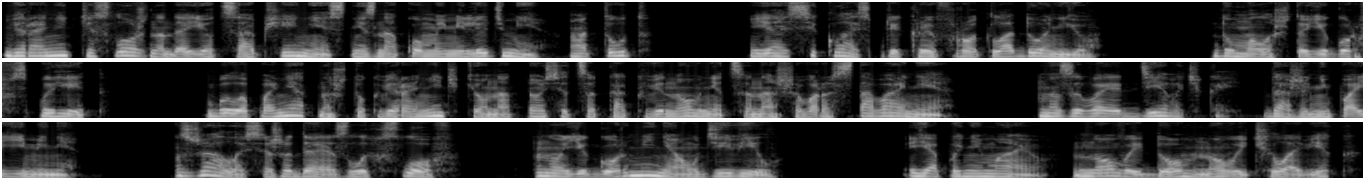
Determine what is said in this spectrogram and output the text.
Веронике сложно дается общение с незнакомыми людьми, а тут... Я осеклась, прикрыв рот ладонью. Думала, что Егор вспылит. Было понятно, что к Вероничке он относится как к виновнице нашего расставания. Называет девочкой, даже не по имени. Сжалась, ожидая злых слов. Но Егор меня удивил. Я понимаю, новый дом, новый человек.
